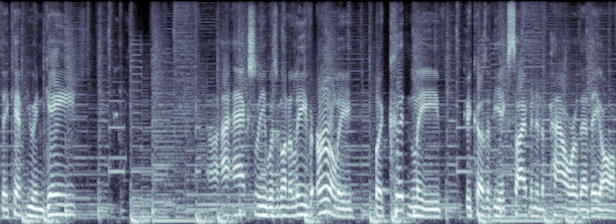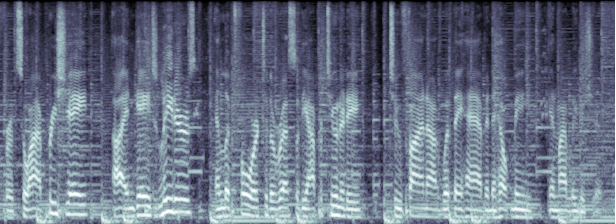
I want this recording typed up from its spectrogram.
They kept you engaged. Uh, I actually was going to leave early, but couldn't leave because of the excitement and the power that they offered. So I appreciate uh, engaged leaders and look forward to the rest of the opportunity to find out what they have and to help me in my leadership.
